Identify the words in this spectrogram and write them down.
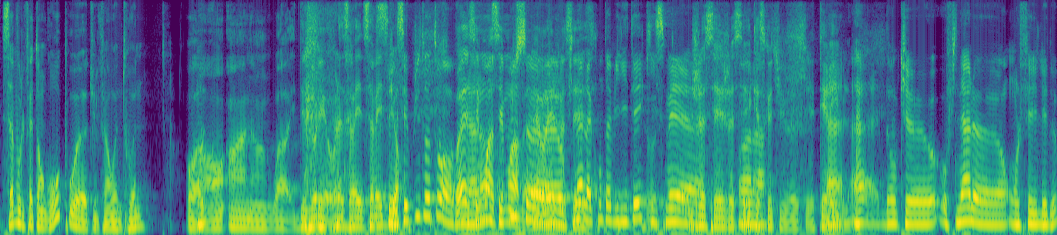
Ça, vous le faites en groupe ou tu le fais en one-to-one? Oh, en, un, désolé, voilà, ça va, ça va être dur. C'est plutôt toi. ouais, c'est moi, hein. c'est moi. Plus, euh, au final, la comptabilité qui se met. je sais, je sais. Qu'est-ce que tu veux C'est terrible. donc, au final, on le fait les deux.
